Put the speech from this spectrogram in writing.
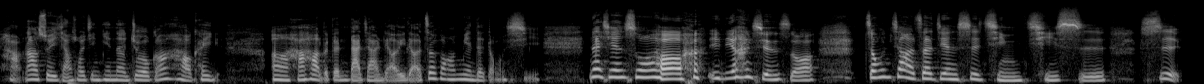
好，那所以讲说今天呢，就刚好可以，嗯、呃，好好的跟大家聊一聊这方面的东西。那先说哦，一定要先说，宗教这件事情其实是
